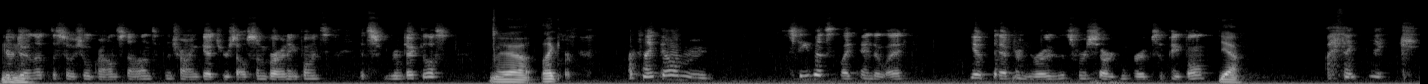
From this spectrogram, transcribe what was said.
You're Mhm. doing it the social grandstand and try and get yourself some brownie points. It's ridiculous. Yeah, like I think um, see that's like kind of like you have different rules for certain groups of people. Yeah. I think like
